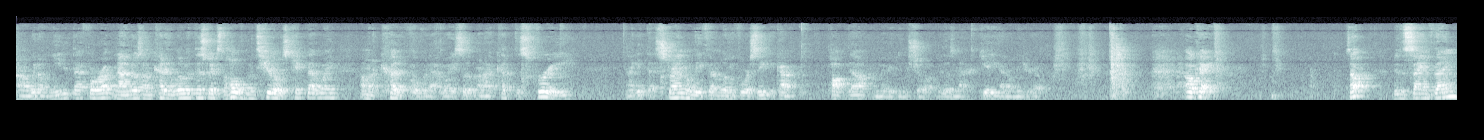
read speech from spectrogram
Uh, we don't need it that far up. Now notice I'm cutting a little bit this way because the whole material is kicked that way. I'm going to cut it over that way so that when I cut this free and I get that strain relief that I'm looking for, see, it kind of popped out. Maybe it didn't show up. It doesn't matter. Kitty, I don't need your help. Okay. So, do the same thing.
